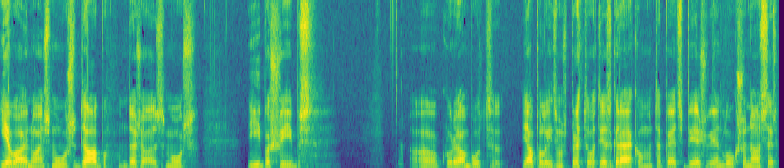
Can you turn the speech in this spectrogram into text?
ievainojis mūsu dabu un dažādas mūsu īpašības, kurām būtu jāpalīdz mums pretoties grēkam, un tāpēc bieži vien lūkšanās ir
